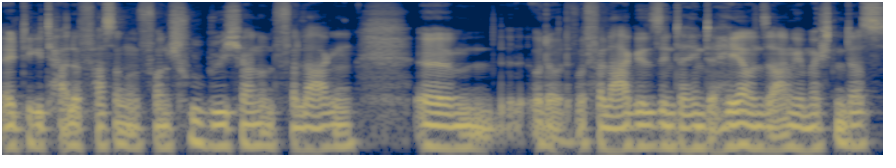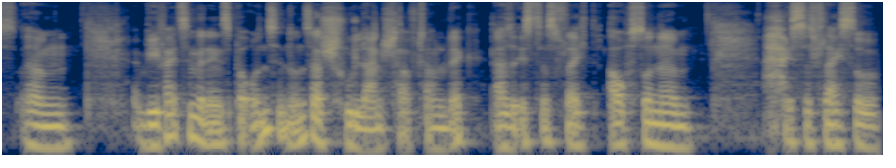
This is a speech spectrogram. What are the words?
äh, digitale Fassungen von Schulbüchern und Verlagen ähm, oder, oder, Verlage sind da hinterher und sagen, wir möchten das. Ähm, wie weit sind wir denn jetzt bei uns in unserer Schullandschaft dann weg? Also ist das vielleicht auch so eine, ah, ist das vielleicht so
